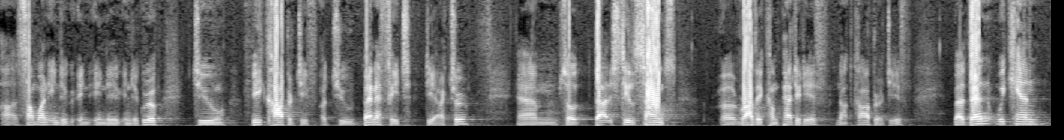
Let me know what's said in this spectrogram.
uh, someone in the, in, in, the, in the group to be cooperative, or to benefit the actor, um, so that still sounds uh, rather competitive, not cooperative. But then we can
